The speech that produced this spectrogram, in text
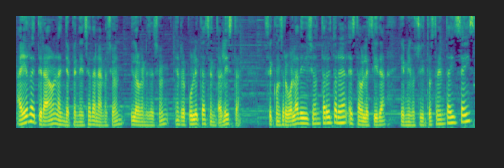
Ahí reiteraron la independencia de la nación y la organización en República Centralista. Se conservó la división territorial establecida en 1836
